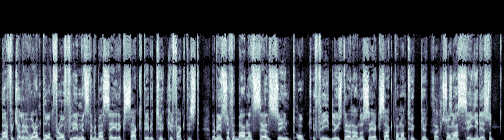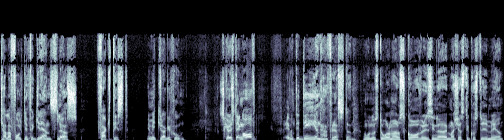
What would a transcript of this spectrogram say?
varför kallar vi våran podd för off limits när vi bara säger exakt det vi tycker faktiskt? Det har blivit så förbannat sällsynt och fridlyst i det här landet att säga exakt vad man tycker. Faktiskt. Så om man säger det så kallar folk en för gränslös. Faktiskt. En mikroaggression. Ska du stänga av? Är inte DN här förresten? Och nu står de här och skaver i sina manchesterkostymer igen.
